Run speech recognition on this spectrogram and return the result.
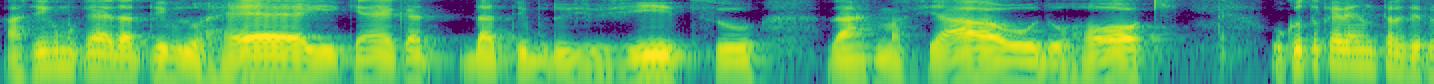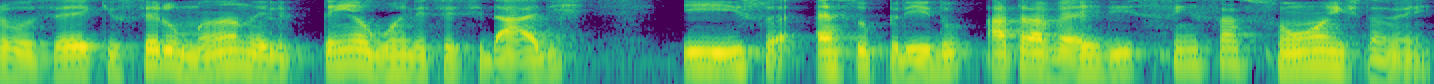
Assim como quem é da tribo do reggae, quem é da tribo do jiu-jitsu, da arte marcial, do rock. O que eu tô querendo trazer para você é que o ser humano, ele tem algumas necessidades e isso é suprido através de sensações também.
